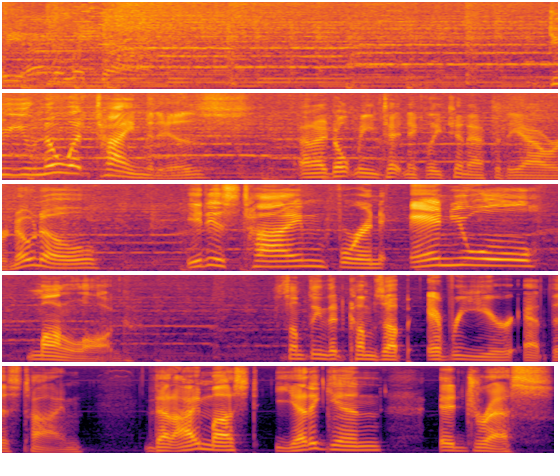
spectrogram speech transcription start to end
We have a liftoff. Do you know what time it is? And I don't mean technically 10 after the hour. No, no. It is time for an annual monologue. Something that comes up every year at this time that I must yet again address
